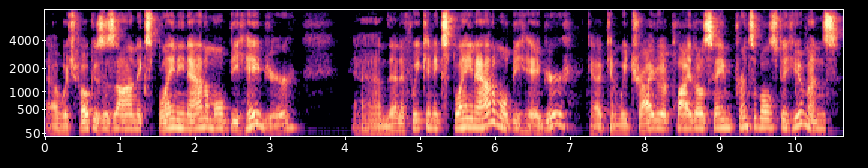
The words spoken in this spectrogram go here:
uh, which focuses on explaining animal behavior. And then, if we can explain animal behavior, can we try to apply those same principles to humans?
